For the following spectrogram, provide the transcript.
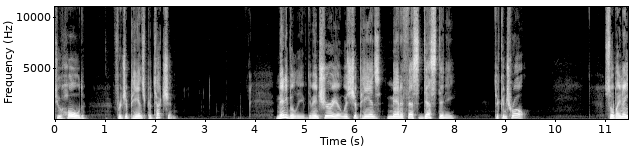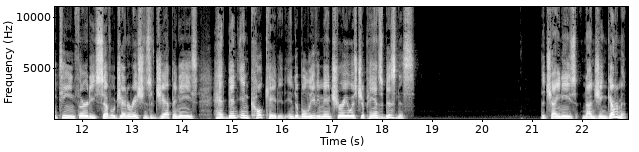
to hold for Japan's protection. Many believed Manchuria was Japan's manifest destiny to control. So by 1930, several generations of Japanese had been inculcated into believing Manchuria was Japan's business. The Chinese Nanjing government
